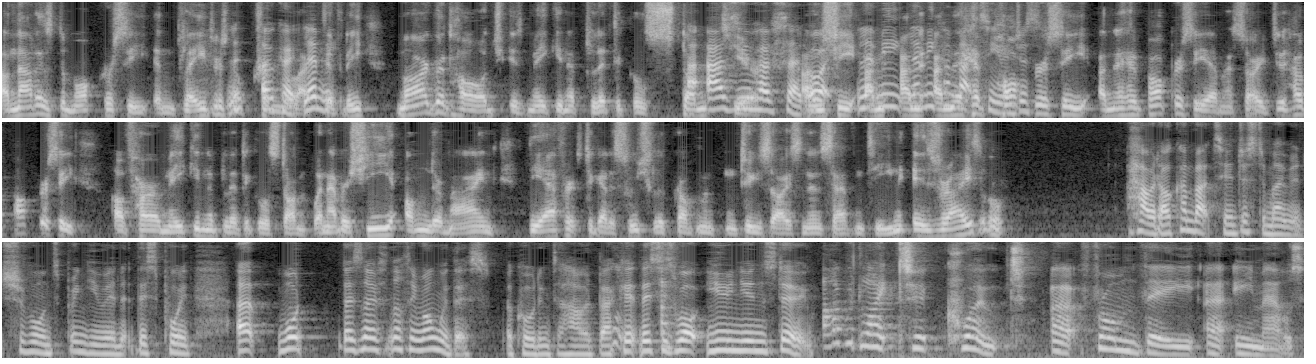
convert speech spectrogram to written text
And that is democracy in play. There's no criminal okay, activity. Me... Margaret Hodge is making a political stunt As here. you have said. And, right, she, let and, me, and, let me come and back the hypocrisy, to you. Just... And the hypocrisy, Emma, sorry, the hypocrisy of her making a political stunt whenever she undermined the efforts to get a socialist government in 2017 is risible. Howard, I'll come back to you in just a moment. Siobhan, to bring you in at this point, uh, what there's no, nothing wrong with this, according to Howard Beckett. Well, this is what unions do. I would like to quote uh, from the uh, emails.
